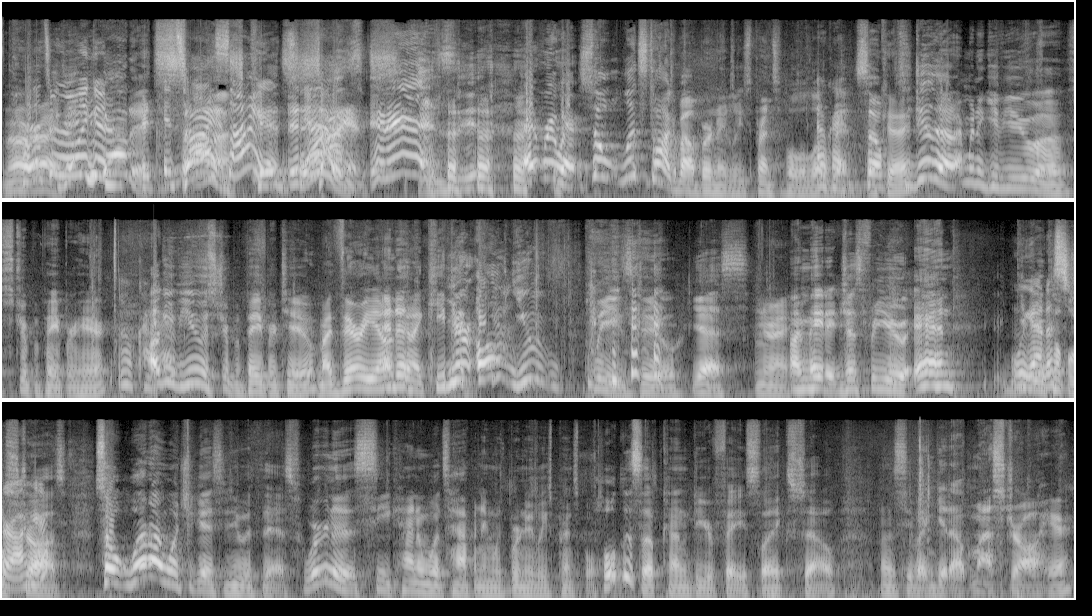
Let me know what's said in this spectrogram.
All That's a really You good. got it. It's It's science, science. kids. It's yeah. science. It is. Everywhere. So let's talk about Bernoulli's principle a little Okay. bit. So Okay. to do that, I'm going to give you a strip of paper here. Okay. I'll give you a strip of paper too. My very own. And, uh, Can I keep your it? own. You please do. yes. All right. I made it just for you. And. give you got a couple straw here. straws. So what I want you guys to do with this, we're going to see kind of what's happening with Bernoulli's principle. Hold this up kind of to your face like so. I'm going to see if I can get out my straw here.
